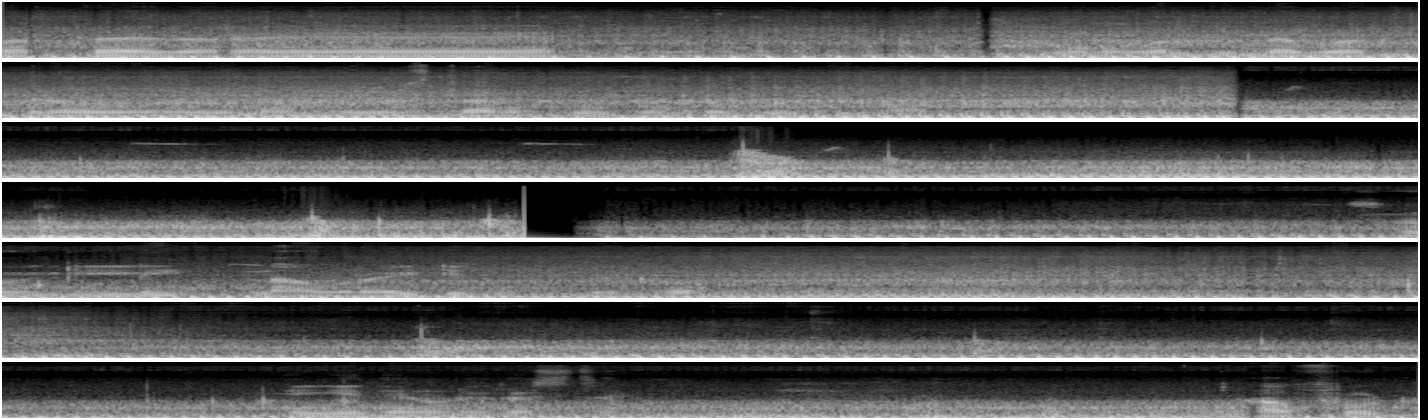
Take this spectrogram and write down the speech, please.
ಬರ್ತಾ ಇದ್ದಾರೆ ಏನು ಬರ್ತಿರೋ ನಮ್ಮ ದೇವಸ್ಥಾನಕ್ಕೆ ಹೋಗ್ಬಂದ್ರೆ ಗೊತ್ತಿಲ್ಲ. ಸೊ ಇಲ್ಲಿ ನಾವು ರೈಟಿಗೆ ಹೋಗ್ಬೇಕು. ಹೇಗಿದೆ ನೋಡಿ ರಸ್ತೆ? ಆಫ್ ರೋಡ್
